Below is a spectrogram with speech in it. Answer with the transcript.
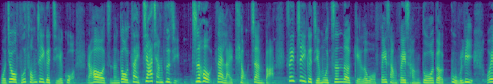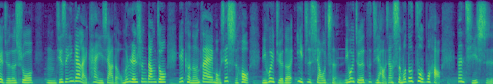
我就服从这个结果，然后只能够再加强自己，之后再来挑战吧。所以这个节目真的给了我非常非常多的鼓励，我也觉得说，嗯，其实应该来看一下的。我们人生当中，也可能在某些时候，你会觉得意志消沉，你会觉得自己好像什么都做不好，但其实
